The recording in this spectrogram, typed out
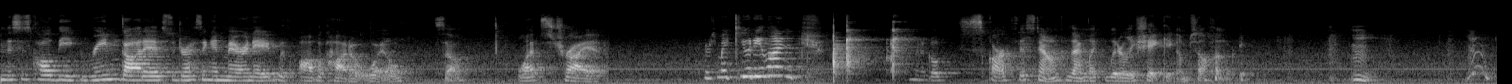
And this is called the Green Goddess dressing and marinade with avocado oil. So let's try it. There's my cutie lunch. I'm gonna go scarf this down because I'm like literally shaking. I'm so hungry. Mmm. Mmm.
